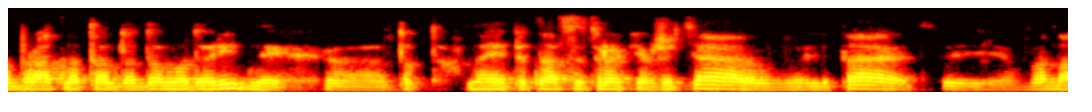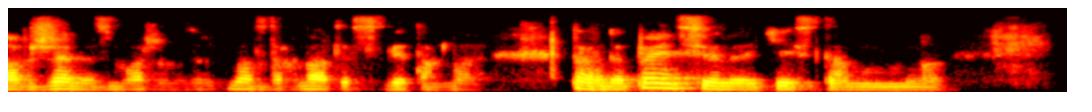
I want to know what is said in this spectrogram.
обратно там додому до рідних. Тобто в неї 15 років життя вилітають, і вона вже не зможе наздогнати собі там на певну пенсію, на якийсь там.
